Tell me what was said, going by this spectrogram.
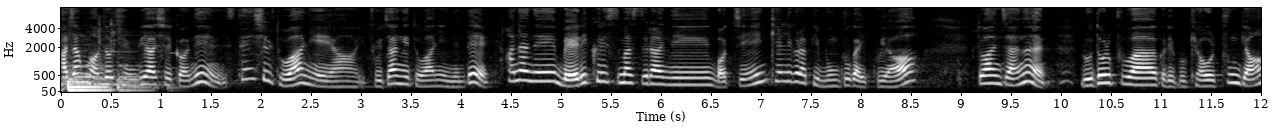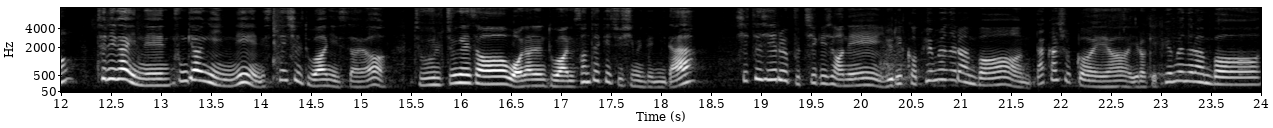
가장 먼저 준비하실 거는 스텐실 도안이에요. 이두 장의 도안이 있는데 하나는 메리 크리스마스라는 멋진 캘리그라피 문구가 있고요. 또 한 장은 루돌프와 그리고 겨울 풍경, 트리가 있는 풍경이 있는 스텐실 도안이 있어요. 둘 중에서 원하는 도안을 선택해 주시면 됩니다. 시트지를 붙이기 전에 유리컵 표면을 한번 닦아줄 거예요. 이렇게 표면을 한번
